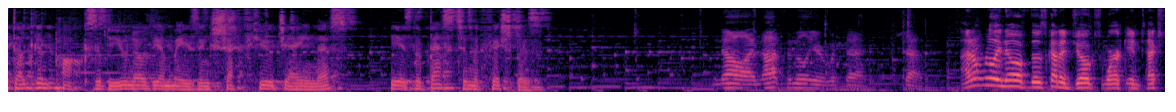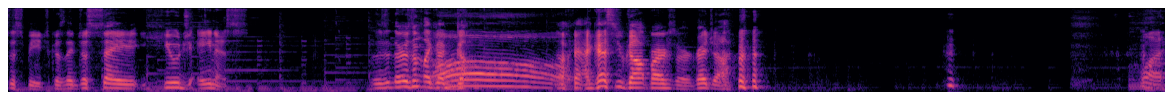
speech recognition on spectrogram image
Doug and Parkzer do you know the amazing chef Hugh Janus? He is the best in the fish biz. No, I'm not familiar with that chef. I don't really know if those kind of jokes work in text to speech because they just say huge anus. There isn't like a. gu- Oh. okay, I guess you got Parkzer. Great job. What?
